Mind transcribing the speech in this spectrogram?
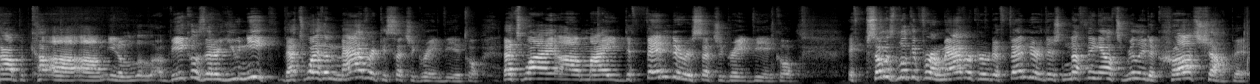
uh, um, you know, vehicles that are unique. That's why the Maverick is such a great vehicle. That's why uh, my Defender is such a great vehicle. If someone's looking for a Maverick or a Defender, there's nothing else really to cross shop it.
